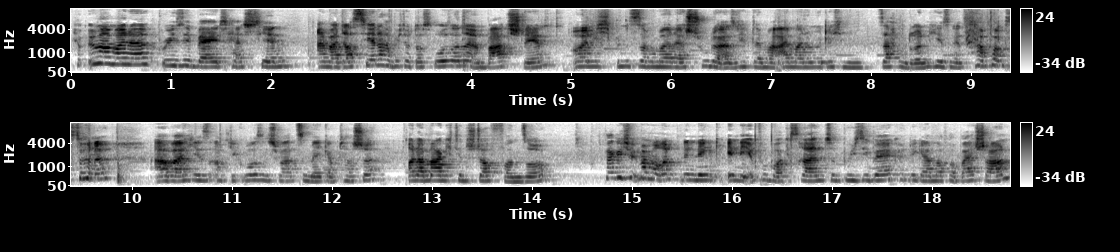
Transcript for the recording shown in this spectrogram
ich habe immer meine Breezy Bay Täschchen. Einmal das hier, da habe ich noch das Rosane im Bad stehen. Und ich benutze es auch immer in der Schule, also ich habe da immer all meine möglichen Sachen drin. Hier sind jetzt Tampons drin, aber hier ist auch die große schwarze Make-up-Tasche. Und da mag ich den Stoff von so. Packe ich immer mal unten den Link in die Infobox rein zu Breezy Bay, könnt ihr gerne mal vorbeischauen.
